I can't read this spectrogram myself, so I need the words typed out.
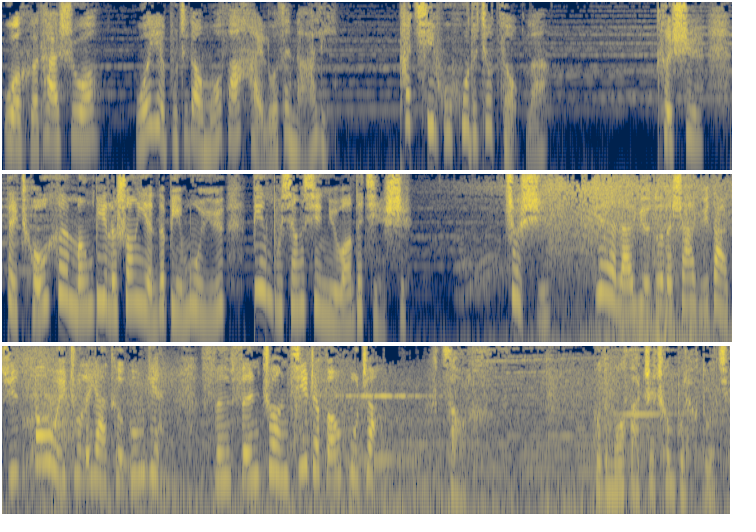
我和他说，我也不知道魔法海螺在哪里，他气呼呼的就走了。”可是被仇恨蒙蔽了双眼的比目鱼并不相信女王的解释。这时，越来越多的鲨鱼大军包围住了亚特宫殿，纷纷撞击着防护罩。糟了，我的魔法支撑不了多久。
